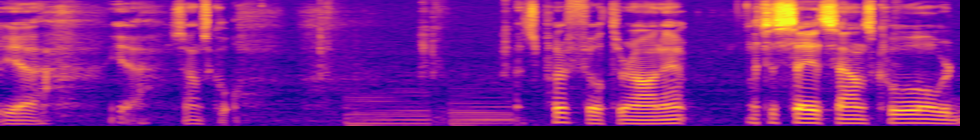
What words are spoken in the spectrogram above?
Yeah, yeah, sounds cool. Let's put a filter on it. Let's just say it sounds cool. We're,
